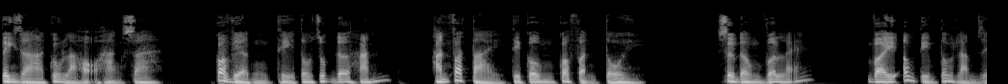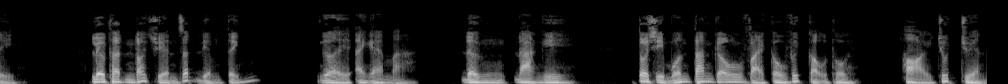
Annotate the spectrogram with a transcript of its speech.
Tình ra cũng là họ hàng xa. Có việc thì tôi giúp đỡ hắn. Hắn phát tài thì cũng có phần tôi. Sương đồng vỡ lẽ. Vậy ông tìm tôi làm gì? Liệu thân nói chuyện rất điềm tĩnh. Người anh em à, đừng đa nghi. Tôi chỉ muốn tan gẫu vài câu với cậu thôi. Hỏi chút chuyện.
